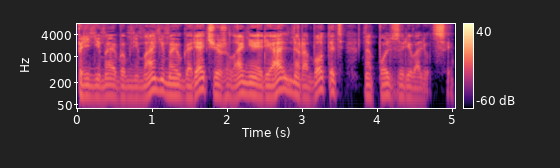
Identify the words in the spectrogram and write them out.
принимая во внимание мое горячее желание реально работать на пользу революции.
